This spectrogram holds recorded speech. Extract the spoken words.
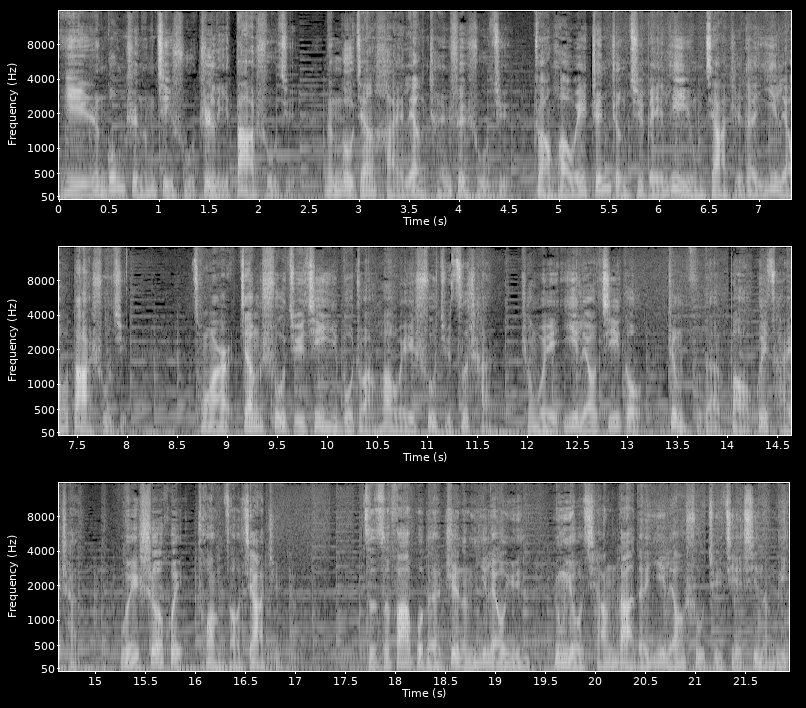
以人工智能技术治理大数据，能够将海量沉睡数据转化为真正具备利用价值的医疗大数据。从而将数据进一步转化为数据资产，成为医疗机构、政府的宝贵财产，为社会创造价值。此次发布的智能医疗云拥有强大的医疗数据解析能力，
